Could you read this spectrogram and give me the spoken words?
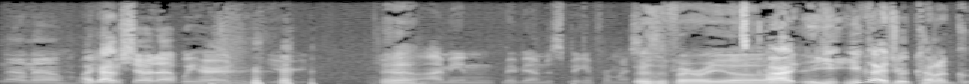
No, no. I got- we showed up. We heard. You're, Yeah. uh, I mean, maybe I'm just speaking for myself. There's a very uh, All right, you, you guys are kind of gr-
